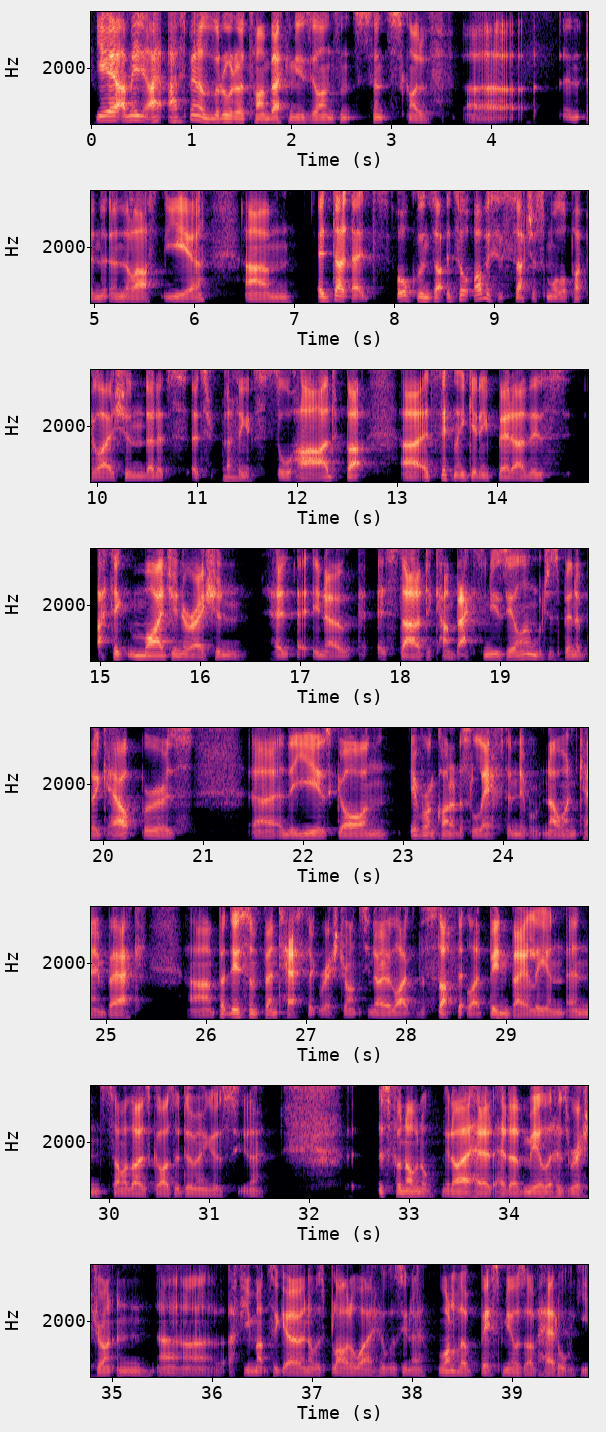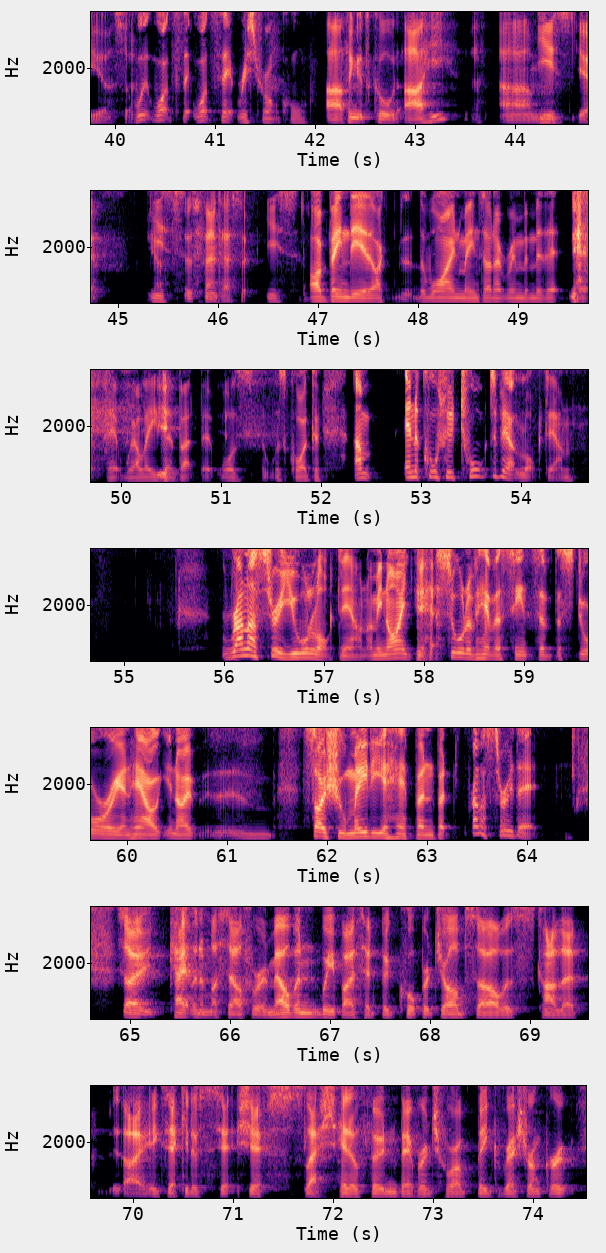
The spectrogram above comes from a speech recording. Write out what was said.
Yeah, I mean, I, have spent a little bit of time back in New Zealand since since kind of uh, in, in, in, the last year. Um, it does. It's Auckland's. It's obviously such a smaller population that it's. It's. Mm. I think it's still hard, but uh, it's definitely getting better. There's. I think my generation has, you know, has started to come back to New Zealand, which has been a big help. Whereas uh, in the years gone, everyone kind of just left and never, no one came back. Um, but there's some fantastic restaurants, you know, like the stuff that like Ben Bayly and, and some of those guys are doing is, you know, is phenomenal. You know, I had had a meal at his restaurant and uh, a few months ago, and I was blown away. It was you know one of the best meals I've had all year. So what's that? What's that restaurant called? Uh, I think it's called Ahi. Um, yes. Yeah. Yeah, yes, it's fantastic. Yes, I've been there. Like the wine means I don't remember that that, that well either, yeah. but it was it was quite good. Um, and of course we talked about lockdown run us through your lockdown. I mean, I yeah. sort of have a sense of the story and how, you know, social media happened, but run us through that. So, Caitlin and myself were in Melbourne. We both had big corporate jobs. So, I was kind of the uh, executive chef slash head of food and beverage for a big restaurant group.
